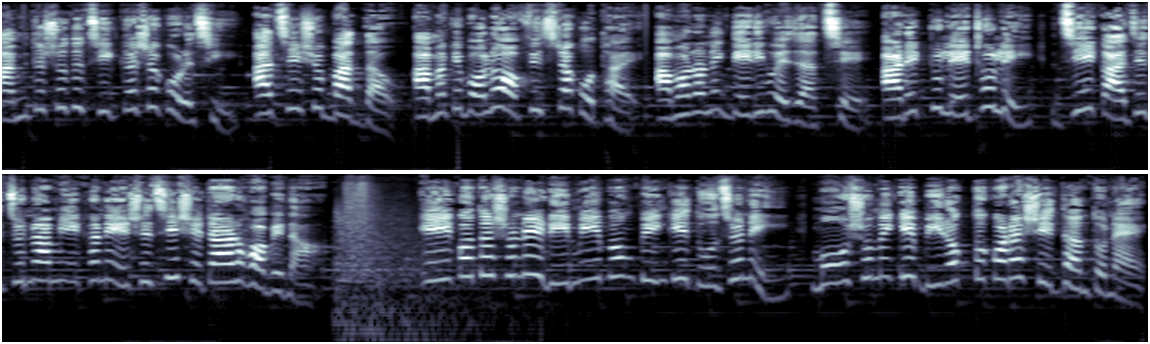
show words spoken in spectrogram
আমি তো শুধু জিজ্ঞাসা করেছি। আচ্ছা এসব বাদ দাও। আমাকে বলো অফিসটা কোথায়? আমার অনেক দেরি হয়ে যাচ্ছে। আর একটু লেট হলেই যে কাজের জন্য আমি এখানে এসেছি সেটা আর হবে না। এই কথা শুনে রিমি এবং পিঙ্কি দুজনেই মৌসুমীকে বিরক্ত করার সিদ্ধান্ত নেয়।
